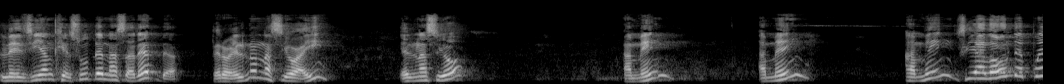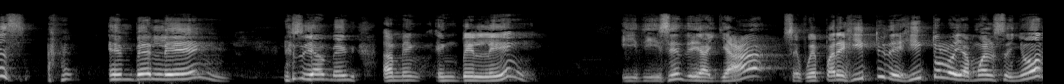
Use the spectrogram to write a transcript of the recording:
le decían Jesús de Nazaret, pero él no nació ahí. Él nació, amén, Amén. Amén. ¿Sí a dónde pues? en Belén. Sí, amén. Amén. En Belén. Y dicen de allá se fue para Egipto y de Egipto lo llamó el Señor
